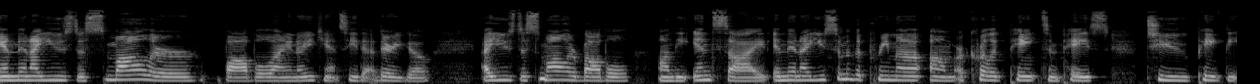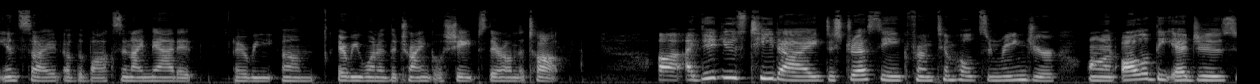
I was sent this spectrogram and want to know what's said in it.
And then I used a smaller bauble. I know you can't see that. There you go. I used a smaller bauble on the inside. And then I used some of the Prima um, acrylic paints and pastes to paint the inside of the box. And I matted every, um, every one of the triangle shapes there on the top. Uh, I did use tea dye distress ink from Tim Holtz and Ranger on all of the edges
